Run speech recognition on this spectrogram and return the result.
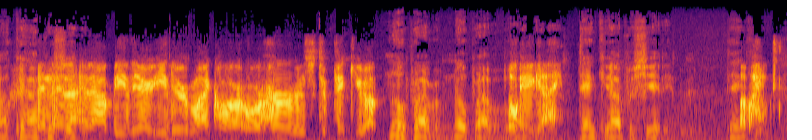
Okay, I and, and, it. and I'll be there, either my car or hers, to pick you up. No problem, no problem. Okay, guy. Thank you, I appreciate it. Thank Bye you. bye.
